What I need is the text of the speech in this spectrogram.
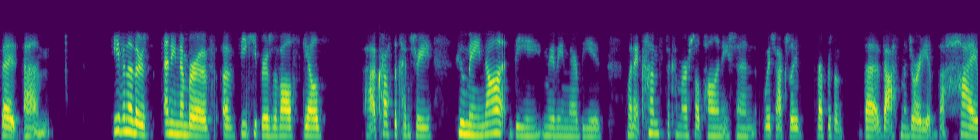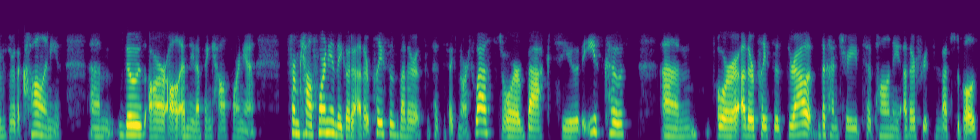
but um, even though there's any number of, of beekeepers of all scales uh, across the country who may not be moving their bees, when it comes to commercial pollination, which actually represents the vast majority of the hives or the colonies, um, those are all ending up in California. From California, they go to other places, whether it's the Pacific Northwest or back to the East Coast um, or other places throughout the country to pollinate other fruits and vegetables.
